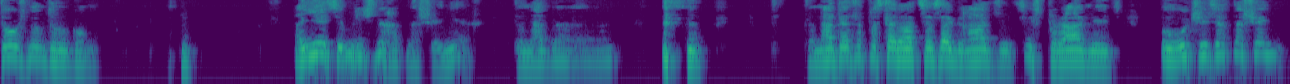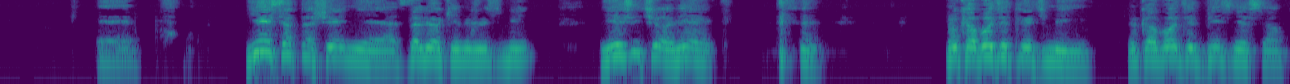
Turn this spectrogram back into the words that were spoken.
должным другому. А если в личных отношениях, то надо, то надо это постараться загладить, исправить, улучшить отношения. Э, есть отношения с далекими людьми. Если человек руководит людьми, руководит бизнесом,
